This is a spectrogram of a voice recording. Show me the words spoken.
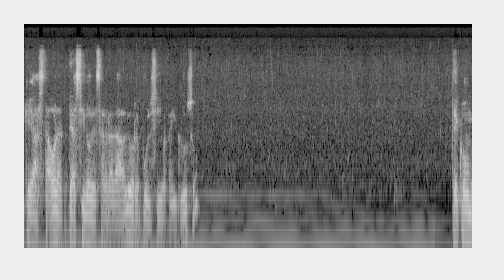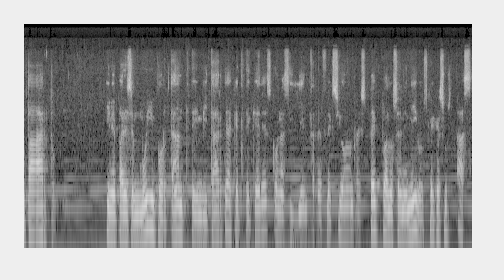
que hasta ahora te ha sido desagradable o repulsiva incluso? Te comparto y me parece muy importante invitarte a que te quedes con la siguiente reflexión respecto a los enemigos que Jesús hace.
